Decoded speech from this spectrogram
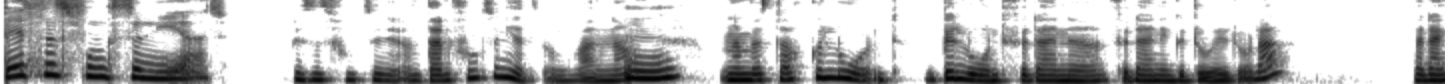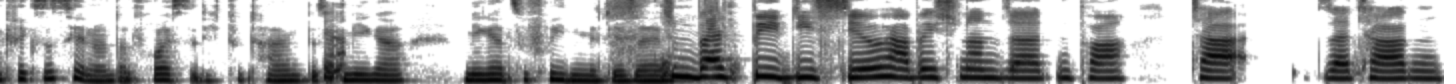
bis es funktioniert. Bis es funktioniert. Und dann funktioniert es irgendwann, ne? Mhm. Und dann wirst du auch gelohnt, belohnt für deine, für deine Geduld, oder? Weil dann kriegst du es hin und dann freust du dich total und bist mega, mega zufrieden mit dir selber. Zum Beispiel die Stereo habe ich schon seit ein paar Ta seit Tagen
